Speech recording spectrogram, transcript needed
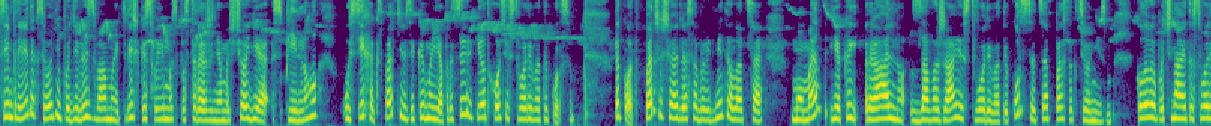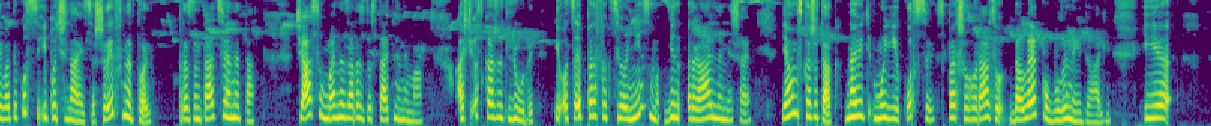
Всім привіт! Сьогодні поділюсь з вами трішки своїми спостереженнями, що є спільного усіх експертів, з якими я працюю, які от хочуть створювати курси. Так от, перше, що я для себе відмітила, це момент, який реально заважає створювати курси, це перфекціонізм. Коли ви починаєте створювати курси і починається шрифт не той, презентація не та. Часу в мене зараз достатньо нема. А що скажуть люди? І оцей перфекціонізм він реально мішає. Я вам скажу так: навіть мої курси з першого разу далеко були не ідеальні. І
